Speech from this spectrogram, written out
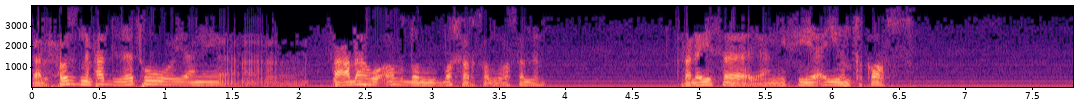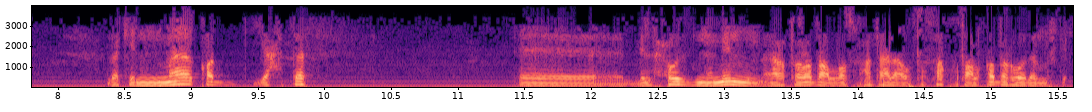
فالحزن بحد ذاته يعني فعله أفضل البشر صلى الله عليه وسلم. فليس يعني فيه أي انتقاص. لكن ما قد يحتف بالحزن من اعتراض على الله سبحانه وتعالى أو تسخط على القدر هو ده المشكلة.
